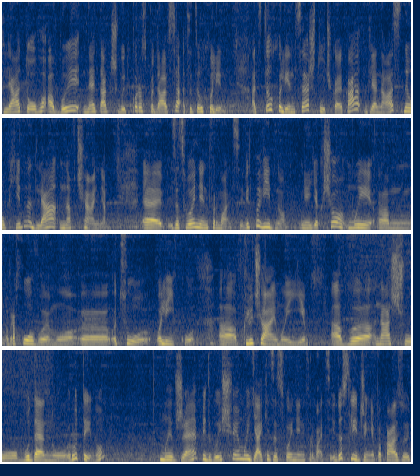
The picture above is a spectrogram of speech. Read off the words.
для того, аби не так швидко розпадався ацетилхолін. Ацетилхолін це штучка, яка для нас необхідна для навчання. е, Засвоєння інформації. Відповідно, е, якщо ми ем, враховуємо е, оцю олійку, е, включаємо її е, в нашу буденну рутину, ми вже підвищуємо якість засвоєння інформації. І дослідження показують,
